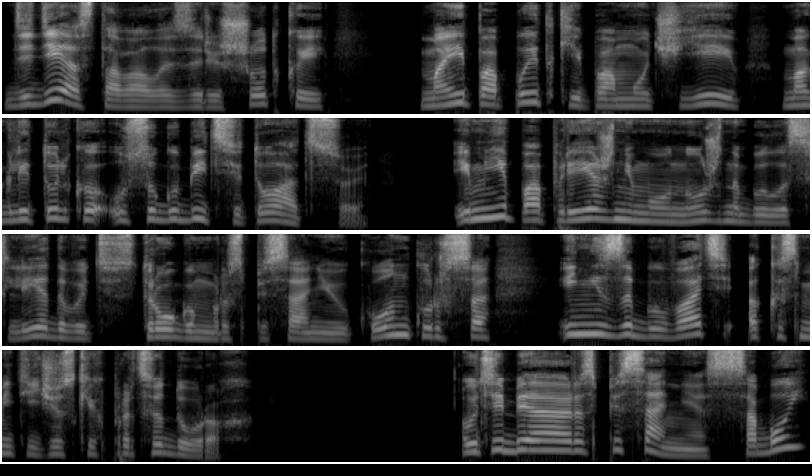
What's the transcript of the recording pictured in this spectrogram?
Диди оставалась за решеткой. Мои попытки помочь ей могли только усугубить ситуацию, и мне по-прежнему нужно было следовать строгому расписанию конкурса и не забывать о косметических процедурах. «У тебя расписание с собой?»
